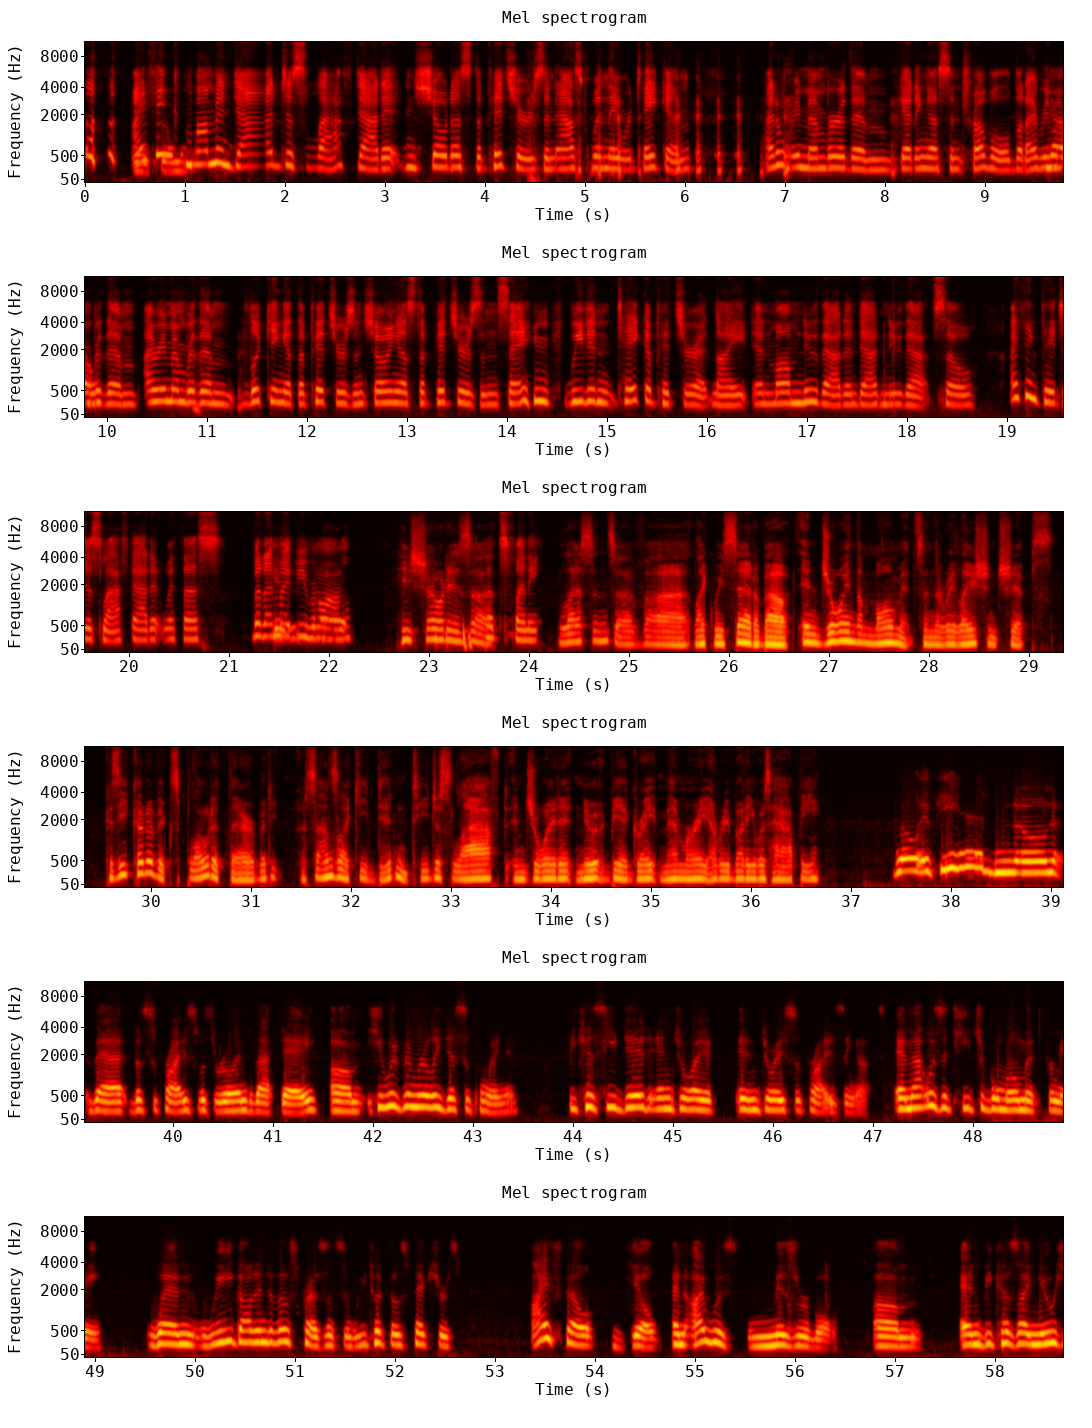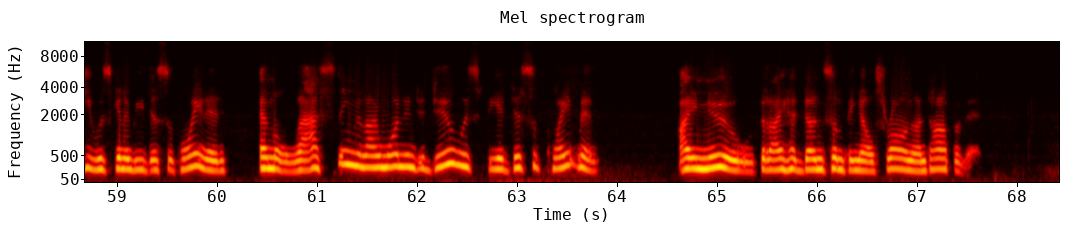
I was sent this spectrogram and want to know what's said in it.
Thanks so think mom and dad just laughed at it and showed us the pictures and asked when they were taken. I don't remember them getting us in trouble, but I remember No. them I remember them looking at the pictures and showing us the pictures and saying we didn't take a picture at night and mom knew that and dad knew that. So I think they just laughed at it with us. But I It might be was, wrong. He showed his uh, That's funny. lessons of uh like we said about enjoying the moments and the relationships. Because he could have exploded there but he, it sounds like he didn't. He just laughed enjoyed it knew it would be a great memory. Everybody was happy. Well, if he had known that the surprise was ruined that day, um, he would have been really disappointed because he did enjoy enjoy surprising us, and that was a teachable moment for me. When we got into those presents and we took those pictures, I felt guilt and I was miserable. Um, and because I knew he was going to be disappointed, and the last thing that I wanted to do was be a disappointment I knew that I had done something else wrong on top of it.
